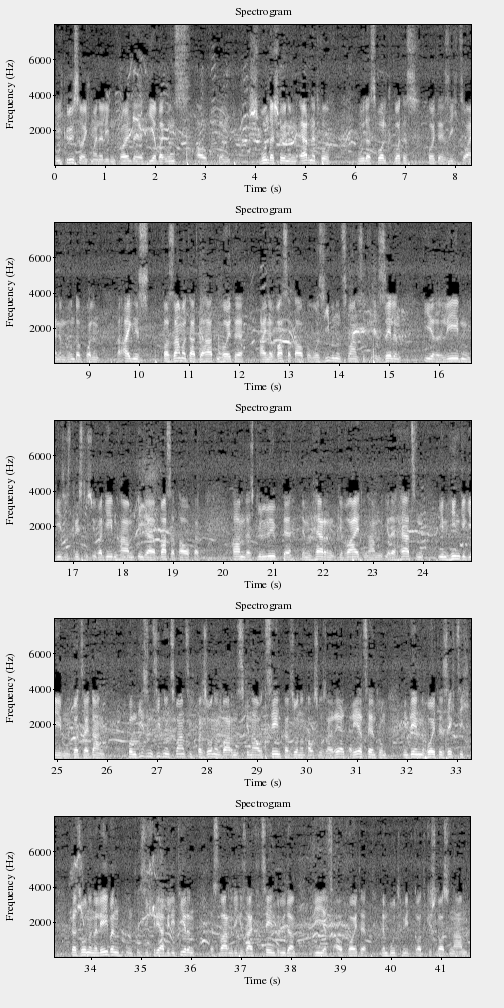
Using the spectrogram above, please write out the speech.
Ich grüße euch, meine lieben Freunde, hier bei uns auf dem wunderschönen Ernethof, wo das Volk Gottes heute sich zu einem wundervollen Ereignis versammelt hat. Wir hatten heute eine Wassertaufe, wo 27 Seelen ihr Leben Jesus Christus übergeben haben in der Wassertaufe, haben das Gelübde dem Herrn geweiht und haben ihre Herzen ihm hingegeben. Gott sei Dank. Von diesen 27 Personen waren es genau 10 Personen aus unserem Reha-Zentrum, in dem heute 60 Personen leben und sich rehabilitieren. Es waren, wie gesagt, 10 Brüder, die jetzt auch heute den Bund mit Gott geschlossen haben.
